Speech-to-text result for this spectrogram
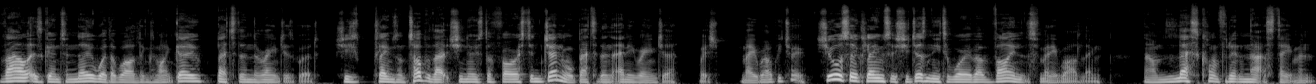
Val is going to know where the wildlings might go better than the rangers would. She claims on top of that she knows the forest in general better than any ranger, which may well be true. She also claims that she doesn't need to worry about violence from any wildling. Now, I'm less confident in that statement.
